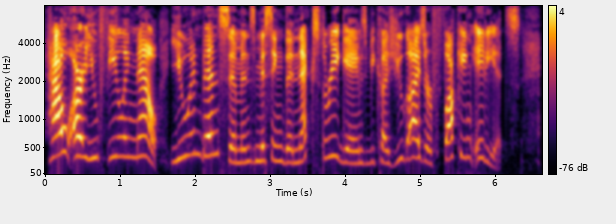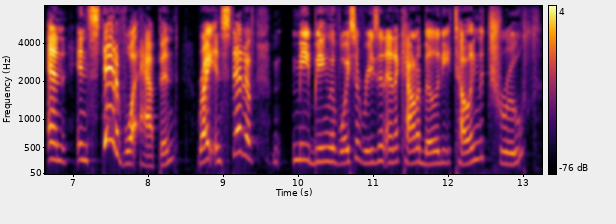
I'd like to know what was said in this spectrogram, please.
How are you feeling now? You and Ben Simmons missing the next three games because you guys are fucking idiots. And instead of what happened, right? Instead of me being the voice of reason and accountability, telling the truth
